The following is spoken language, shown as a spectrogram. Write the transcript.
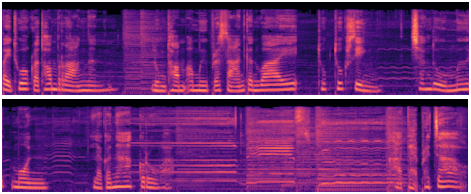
ไปทั่วกระท่อมร้างนั้น ลุงทอมเอามือประสานกันไว้ ทุกๆสิ่ง ช่างดูมืดมน แล้วก็น่ากลัว ข้าแต่พระเจ้าพ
